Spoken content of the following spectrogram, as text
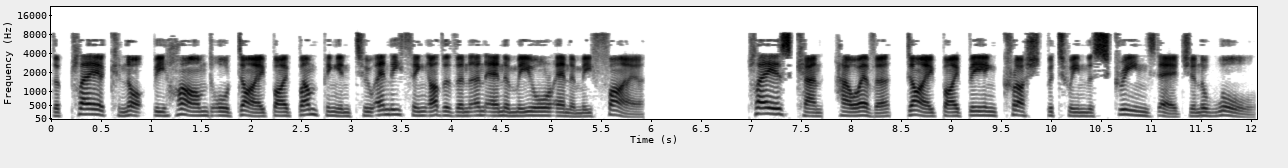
the player cannot be harmed or die by bumping into anything other than an enemy or enemy fire. Players can, however, die by being crushed between the screen's edge and a wall.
